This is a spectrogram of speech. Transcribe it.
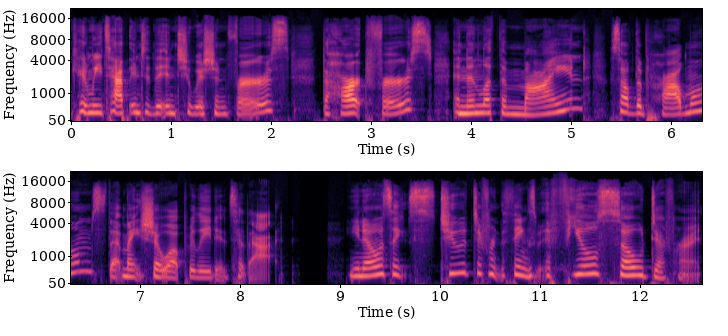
Can we tap into the intuition first, the heart first, and then let the mind solve the problems that might show up related to that? You know, it's like two different things, but it feels so different.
